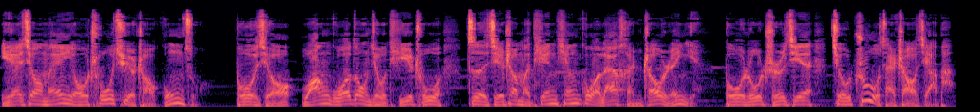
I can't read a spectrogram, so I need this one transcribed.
也就没有出去找工作。不久，王国栋就提出自己这么天天过来很招人眼。不如直接就住在赵家吧。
